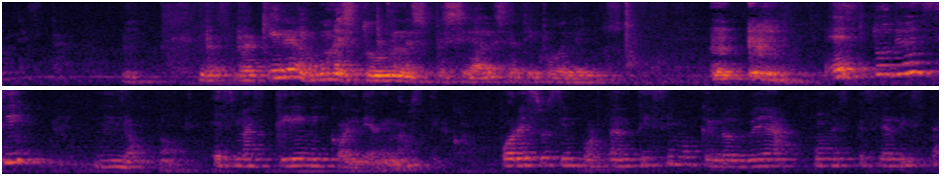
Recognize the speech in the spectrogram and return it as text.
molestando. ¿Requiere algún estudio en especial este tipo de niños? Estudio en sí, no. Es más clínico el diagnóstico. Por eso es importantísimo que los vea un especialista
